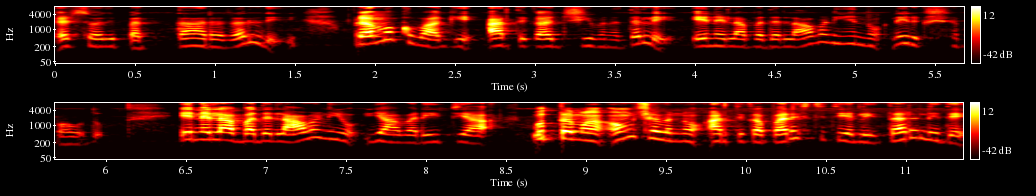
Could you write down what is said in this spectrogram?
ಎರಡು ಸಾವಿರದ ಇಪ್ಪತ್ತಾರರಲ್ಲಿ ಪ್ರಮುಖವಾಗಿ ಆರ್ಥಿಕ ಜೀವನದಲ್ಲಿ ಏನೆಲ್ಲ ಬದಲಾವಣೆಯನ್ನು ನಿರೀಕ್ಷಿಸಬಹುದು? ಏನೆಲ್ಲ ಬದಲಾವಣೆಯು ಯಾವ ರೀತಿಯ ಉತ್ತಮ ಅಂಶವನ್ನು ಆರ್ಥಿಕ ಪರಿಸ್ಥಿತಿಯಲ್ಲಿ ತರಲಿದೆ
